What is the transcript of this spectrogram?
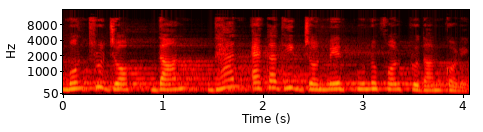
মন্ত্র জপ, দান, ধ্যান একাধিক জন্মের পূর্ণফল প্রদান করে।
